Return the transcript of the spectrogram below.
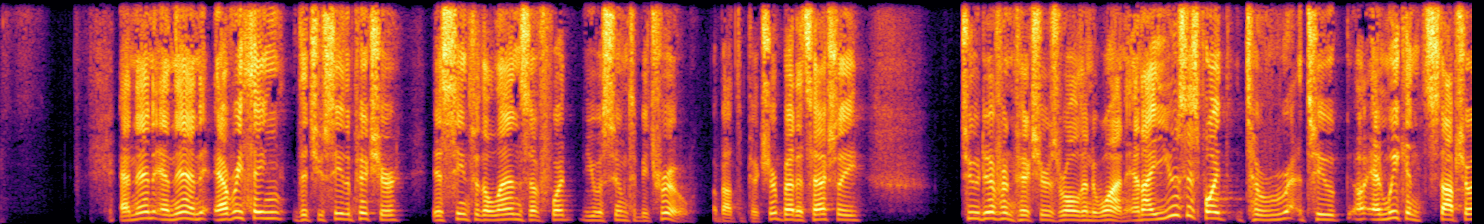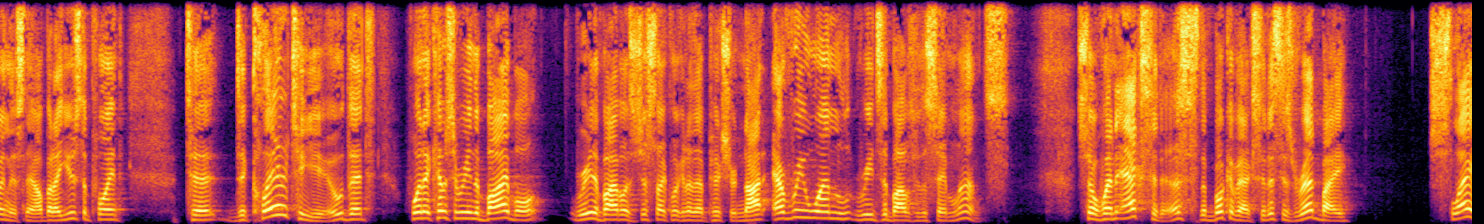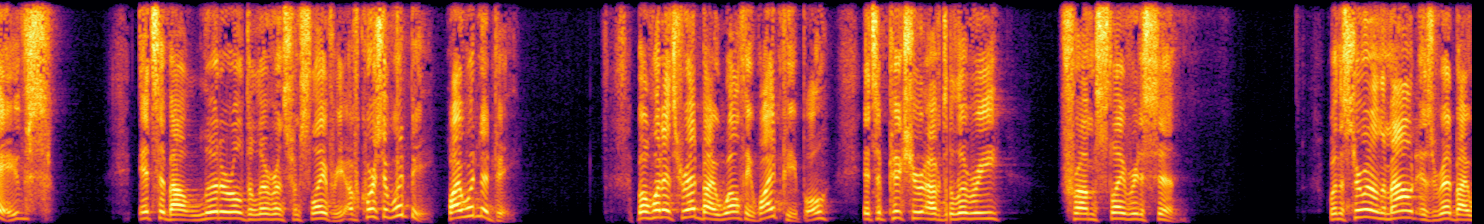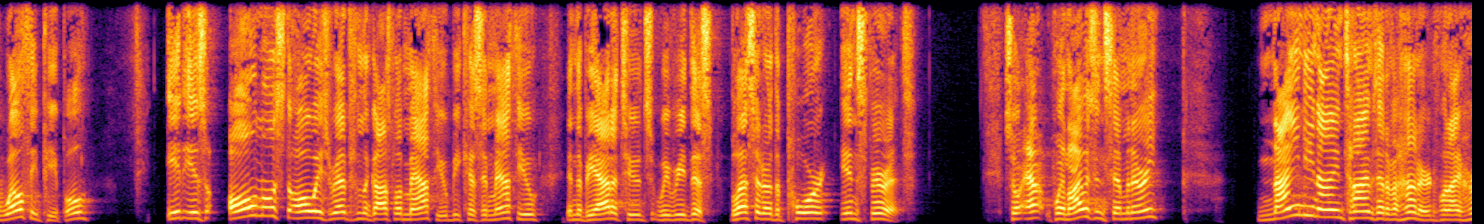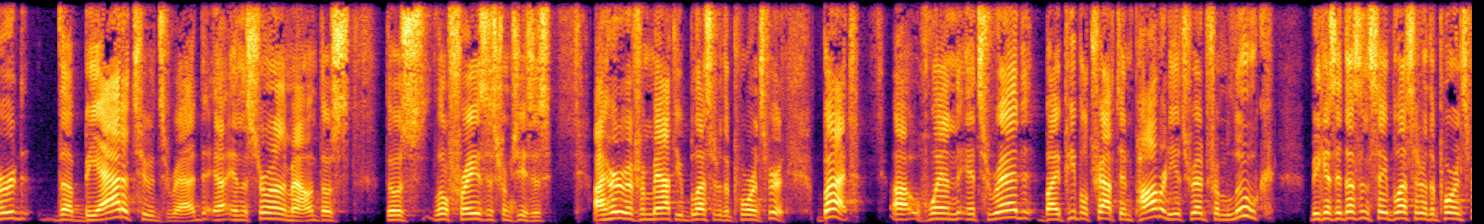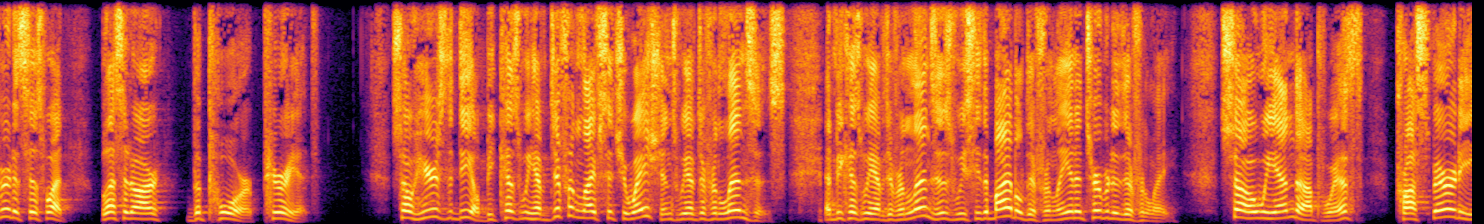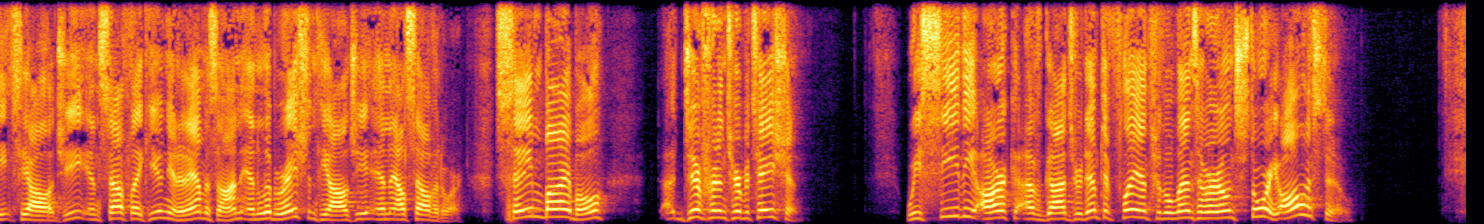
And then, and then everything that you see in the picture is seen through the lens of what you assume to be true about the picture, but it's actually two different pictures rolled into one. And I use this point to, to, uh, and we can stop showing this now, but I use the point to declare to you that when it comes to reading the Bible, reading the Bible is just like looking at that picture. Not everyone reads the Bible through the same lens. So when Exodus, the book of Exodus, is read by slaves, it's about literal deliverance from slavery. Of course it would be. Why wouldn't it be? But when it's read by wealthy white people, it's a picture of delivery from slavery to sin. When the Sermon on the Mount is read by wealthy people, it is almost always read from the Gospel of Matthew because in Matthew, in the Beatitudes, we read this Blessed are the poor in spirit. So when I was in seminary, 99 times out of 100, when I heard the Beatitudes read uh, in the Sermon on the Mount, those, those little phrases from Jesus, I heard it from Matthew, Blessed are the poor in spirit. But uh, when it's read by people trapped in poverty, it's read from Luke because it doesn't say blessed are the poor in spirit. It says what? Blessed are the poor, period. So here's the deal. Because we have different life situations, we have different lenses. And because we have different lenses, we see the Bible differently and interpret it differently. So we end up with prosperity theology in South Lake Union at Amazon and liberation theology in El Salvador. Same Bible, different interpretation. We see the arc of God's redemptive plan through the lens of our own story. All of us do.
